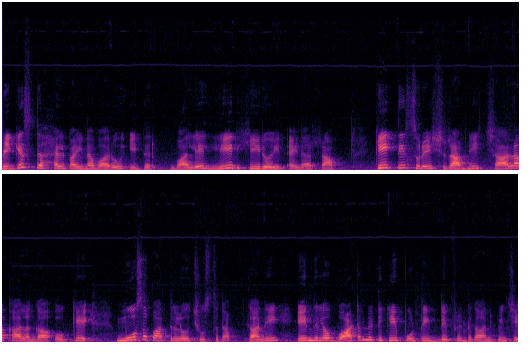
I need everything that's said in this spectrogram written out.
బిగ్గెస్ట్ హెల్ప్ అయిన వారు ఇద్దరు. వాళ్ళే లీడ్ హీరోయిన్ అయిన రాప్ కీర్తి సురేష్ రామ్ని చాలా కాలంగా ఓకే మూస పాత్రలో చూస్తున్నాం. కానీ ఇందులో వాటన్నిటికీ పూర్తి డిఫరెంట్గా అనిపించే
